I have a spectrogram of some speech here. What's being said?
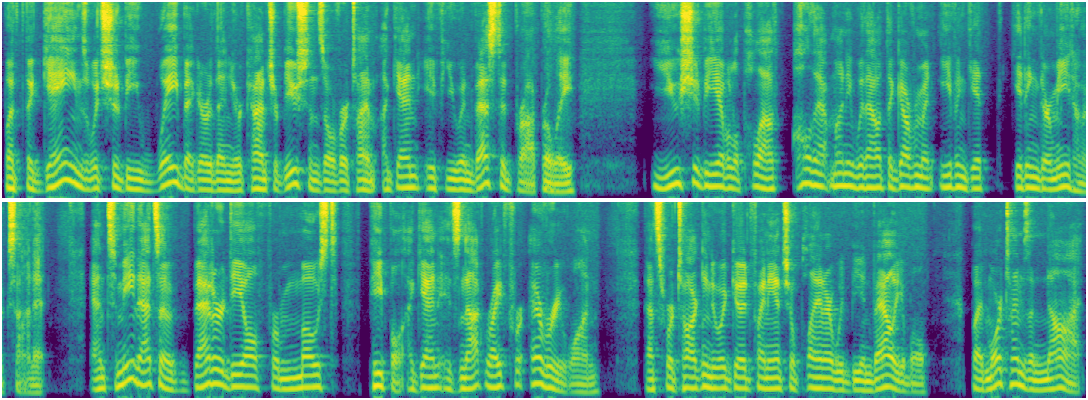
but the gains, which should be way bigger than your contributions over time, again, if you invested properly, you should be able to pull out all that money without the government even get getting their meat hooks on it. And to me, that's a better deal for most people. Again, it's not right for everyone. That's where talking to a good financial planner would be invaluable. But more times than not,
